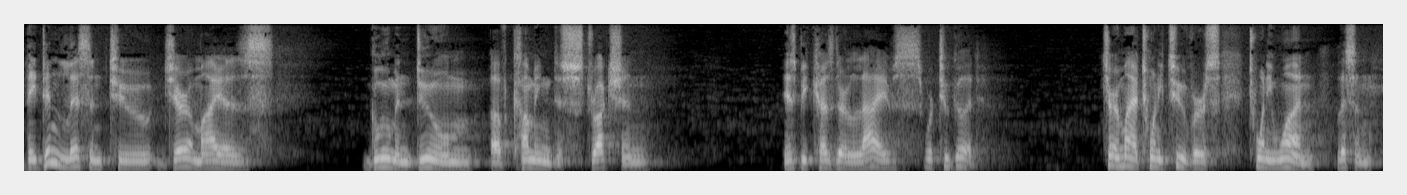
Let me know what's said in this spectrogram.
they didn't listen to Jeremiah's gloom and doom of coming destruction is because their lives were too good. Jeremiah 22, verse 21 Listen,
